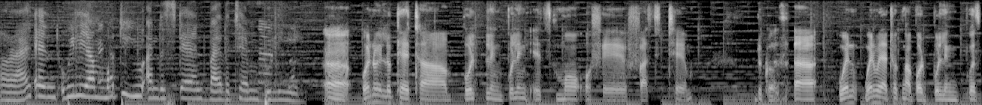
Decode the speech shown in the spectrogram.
All right. And William, what do you understand by the term bullying? Uh, when we look at uh, bullying, bullying is more of a fast term because uh, when when we are talking about bullying, because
